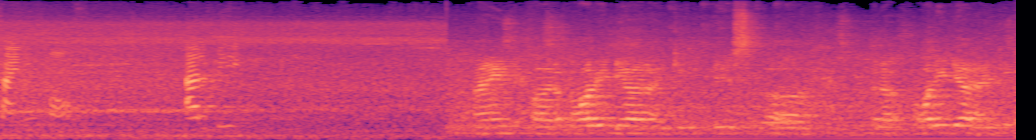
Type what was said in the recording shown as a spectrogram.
Signing off. I'll be and our All India ranking is uh, the All India ranking.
